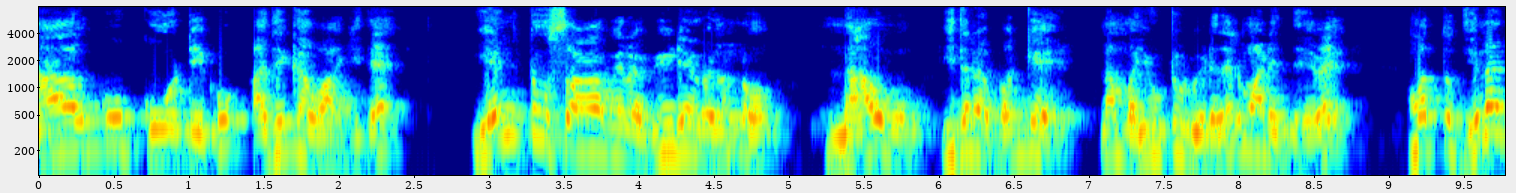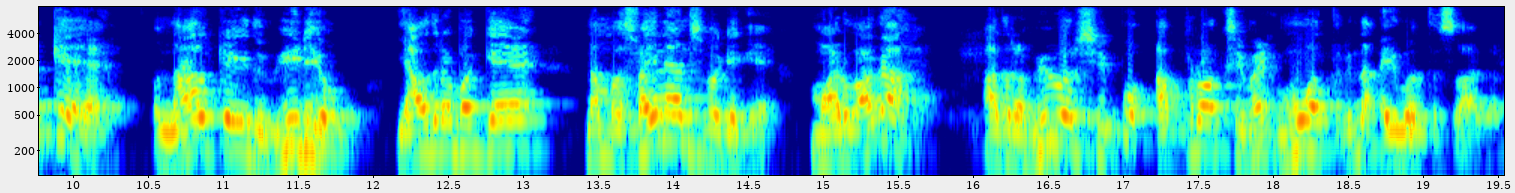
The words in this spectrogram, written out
ನಾಲ್ಕು ಕೋಟಿಗೂ ಅಧಿಕವಾಗಿದೆ. ಎಂಟು ಸಾವಿರ ವಿಡಿಯೋಗಳನ್ನು ನಾವು ಇದರ ಬಗ್ಗೆ ನಮ್ಮ ಯೂಟ್ಯೂಬ್ ವಿಡಿಯೋದಲ್ಲಿ ಮಾಡಿದ್ದೇವೆ. ಮತ್ತು ದಿನಕ್ಕೆ ನಾಲ್ಕೈದು ವಿಡಿಯೋ ಯಾವುದರ ಬಗ್ಗೆ? ನಮ್ಮ ಫೈನಾನ್ಸ್ ಬಗೆಗೆ ಮಾಡುವಾಗ ಅದರ ವ್ಯೂವರ್ಶಿಪ್ ಅಪ್ರಾಕ್ಸಿಮೇಟ್ ಮೂವತ್ತರಿಂದ ಐವತ್ತು ಸಾವಿರ.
